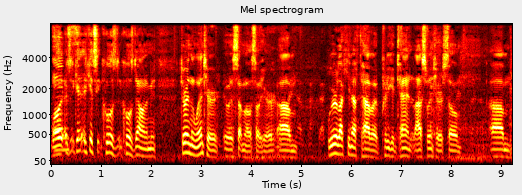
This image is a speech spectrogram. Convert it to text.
Well, and- as it, get- it gets it cools it cools down. I mean, during the winter, it was something else out here. Um, we were lucky enough to have a pretty good tent last winter, so um,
